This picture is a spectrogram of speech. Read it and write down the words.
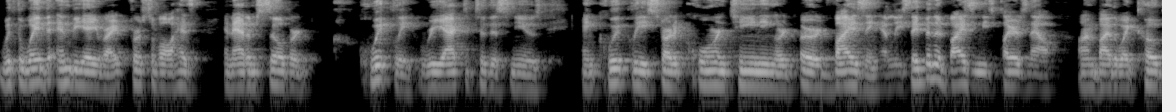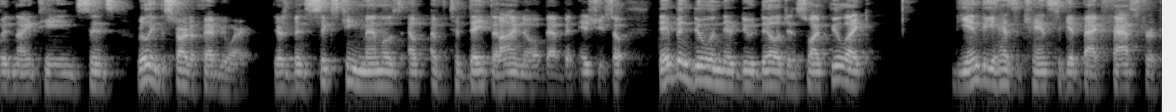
with the way the NBA, right, first of all, has and Adam Silver quickly reacted to this news and quickly started quarantining or, or advising, at least they've been advising these players now on, by the way, COVID 19 since really the start of February. There's been 16 memos of, of, to date that I know of that have been issued. So they've been doing their due diligence. So I feel like the NBA has a chance to get back faster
